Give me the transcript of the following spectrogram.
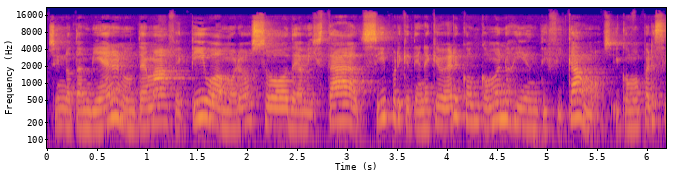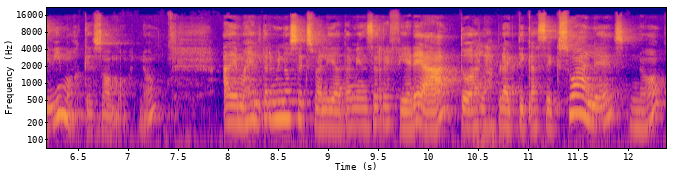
sino también en un tema afectivo, amoroso, de amistad, ¿sí? Porque tiene que ver con cómo nos identificamos y cómo percibimos que somos, ¿no? Además, el término sexualidad también se refiere a todas las prácticas sexuales, ¿no?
